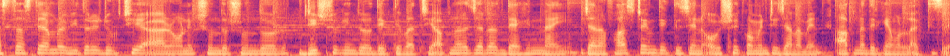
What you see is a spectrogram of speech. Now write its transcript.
আস্তে আস্তে আমরা ভিতরে ঢুকছি আর অনেক সুন্দর সুন্দর দৃশ্য কিন্তু দেখতে পাচ্ছি। আপনারা যারা দেখেন নাই, যারা ফার্স্ট টাইম দেখতেছেন, অবশ্যই কমেন্টে জানাবেন আপনাদের কেমন লাগতেছে।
